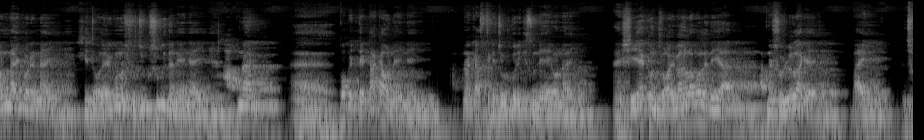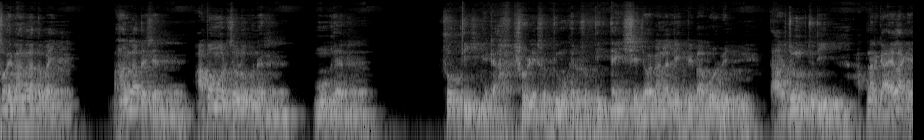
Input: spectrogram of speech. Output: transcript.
অন্যায় করে নাই সে দলের কোনো সুযোগ সুবিধা নেয় নাই আপনার পকেট থেকে টাকাও নেয় নাই আপনার কাছ থেকে জোর করে কিছু নেয়ও নাই। হ্যাঁ, সে এখন জয় বাংলা বলে দেয়া আপনার শৈল লাগে। ভাই জয় বাংলা তো ভাই বাংলাদেশের আপামর জনগণের মুখের সত্যি, এটা শরীরের শক্তি, মুখেরও শক্তি। তাই সে জয় বাংলা লিখবে বা বলবে, তার জন্য যদি আপনার গায়ে লাগে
